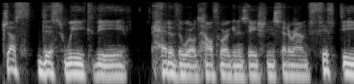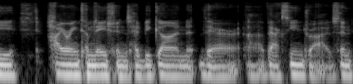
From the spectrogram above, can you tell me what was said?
just this week, the head of the World Health Organization said around 50 higher income nations had begun their uh, vaccine drives. And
